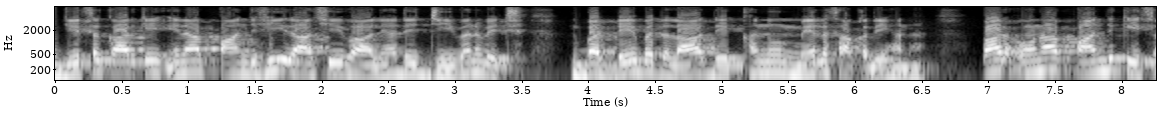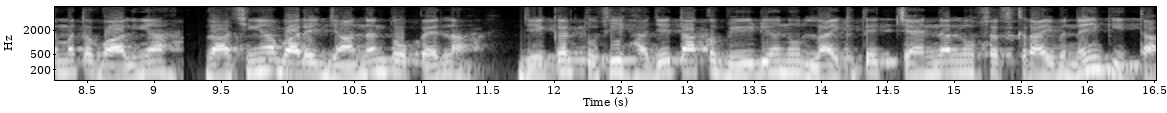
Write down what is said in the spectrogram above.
ਜਿਸ ਕਰਕੇ ਇਹਨਾਂ ਪੰਜ ਹੀ ਰਾਸ਼ੀ ਵਾਲਿਆਂ ਦੇ ਜੀਵਨ ਵਿੱਚ ਵੱਡੇ ਬਦਲਾਅ ਦੇਖਣ ਨੂੰ ਮਿਲ ਸਕਦੇ ਹਨ। ਪਰ ਉਹਨਾਂ ਪੰਜ ਕਿਸਮਤ ਵਾਲੀਆਂ ਰਾਸ਼ੀਆਂ ਬਾਰੇ ਜਾਣਨ ਤੋਂ ਪਹਿਲਾਂ, ਜੇਕਰ ਤੁਸੀਂ ਹਜੇ ਤੱਕ ਵੀਡੀਓ ਨੂੰ ਲਾਈਕ ਤੇ ਚੈਨਲ ਨੂੰ ਸਬਸਕ੍ਰਾਈਬ ਨਹੀਂ ਕੀਤਾ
